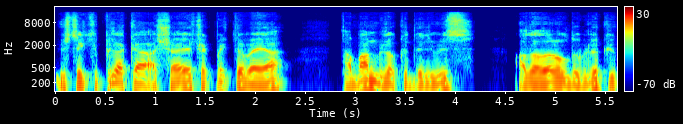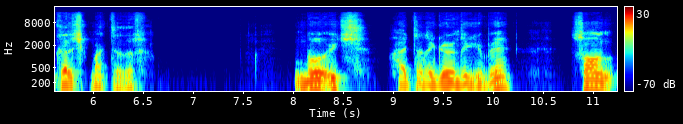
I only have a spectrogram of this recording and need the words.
üstteki plaka aşağıya çökmekte veya taban bloku dediğimiz adalar olduğu blok yukarı çıkmaktadır. Bu üç haritada görüldüğü gibi son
